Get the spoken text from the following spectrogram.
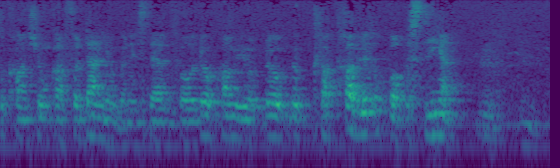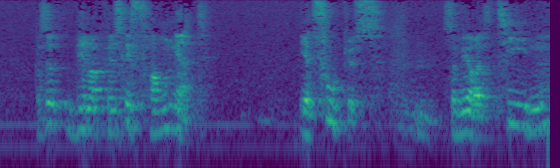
så kanskje hun kan få den jobben istedenfor. Da, kan vi jo, da, da klatrer vi litt oppover på stigen. Og så blir man plutselig fanget i et fokus som gjør at tiden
